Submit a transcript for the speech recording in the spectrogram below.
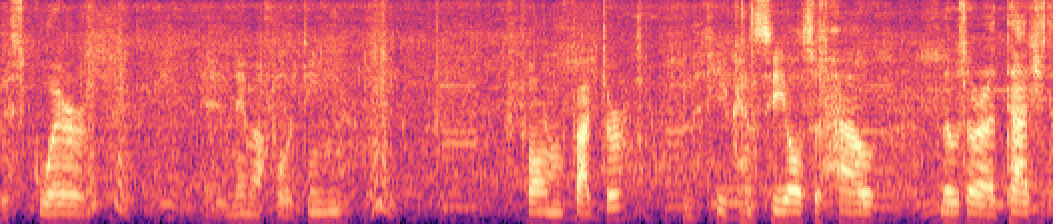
the square uh, NEMA 14 form factor. You can see also how those are attached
